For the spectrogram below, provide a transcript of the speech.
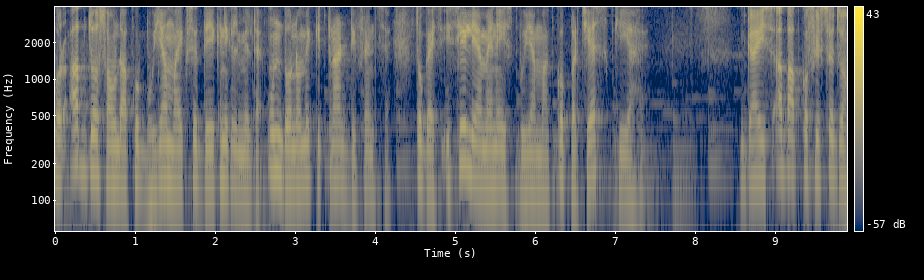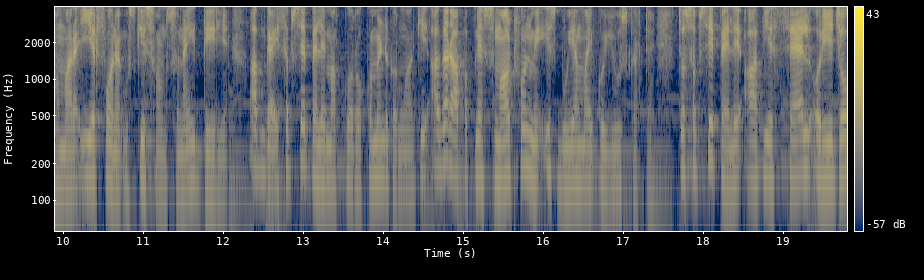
और अब जो साउंड आपको भूया माइक से देखने के लिए मिल रहा है, उन दोनों में कितना डिफरेंस है। तो गैस इसीलिए मैंने इस भूया माइक को परचेस किया है। गाइस अब आपको फिर से जो हमारा ईयरफोन है, उसकी साउंड सुनाई दे रही है। अब गाइस सबसे पहले मैं आपको रिकमेंड करूँगा कि अगर आप अपने स्मार्टफ़ोन में इस बुया माइक को यूज़ करते हैं तो सबसे पहले आप ये सेल और ये जो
